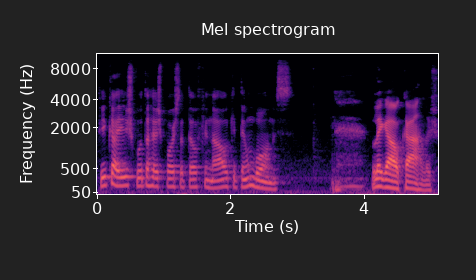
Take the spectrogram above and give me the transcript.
Fica aí, escuta a resposta até o final, que tem um bônus. Legal, Carlos.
